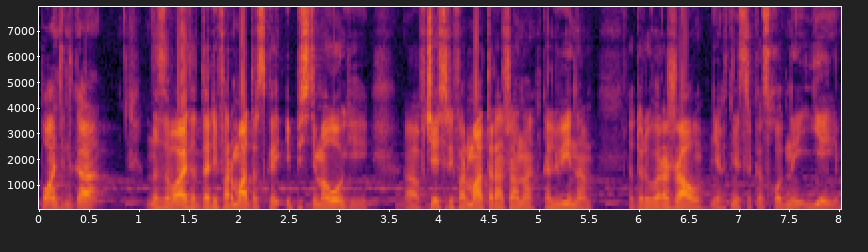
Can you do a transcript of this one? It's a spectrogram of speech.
Плантинга называет это реформаторской эпистемологией а, в честь реформатора Жана Кальвина, который выражал несколько сходные идеи.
